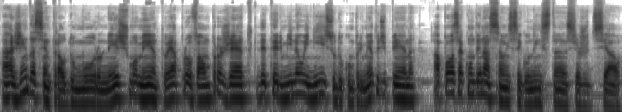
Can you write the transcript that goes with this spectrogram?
A agenda central do Moro neste momento é aprovar um projeto que determina o início do cumprimento de pena após a condenação em segunda instância judicial.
